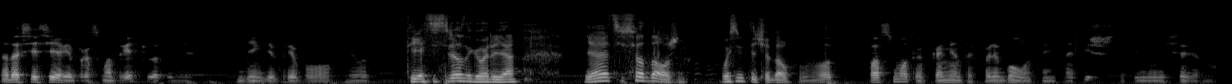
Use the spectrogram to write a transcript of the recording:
надо все серии просмотреть, когда ты мне деньги требовал. И вот, Ты, я тебе серьезно говорю, я... Я тебе все отдал уже. 8 тысяч отдал. вот посмотрим в комментах по-любому кто-нибудь напишет, что ты мне не все вернул.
